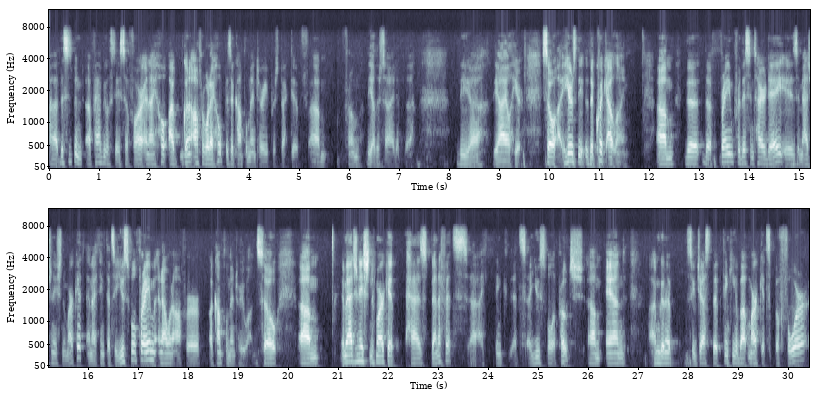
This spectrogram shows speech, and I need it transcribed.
uh, this has been a fabulous day so far, and I hope I'm going to offer what I hope is a complementary perspective um, from the other side of the the uh, the aisle here. So uh, here's the the quick outline. Um, the the frame for this entire day is imagination of market, and I think that's a useful frame, and I want to offer a complementary one. So um, imagination of market has benefits. Uh, I think that's a useful approach, um, and I'm going to suggest that thinking about markets before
